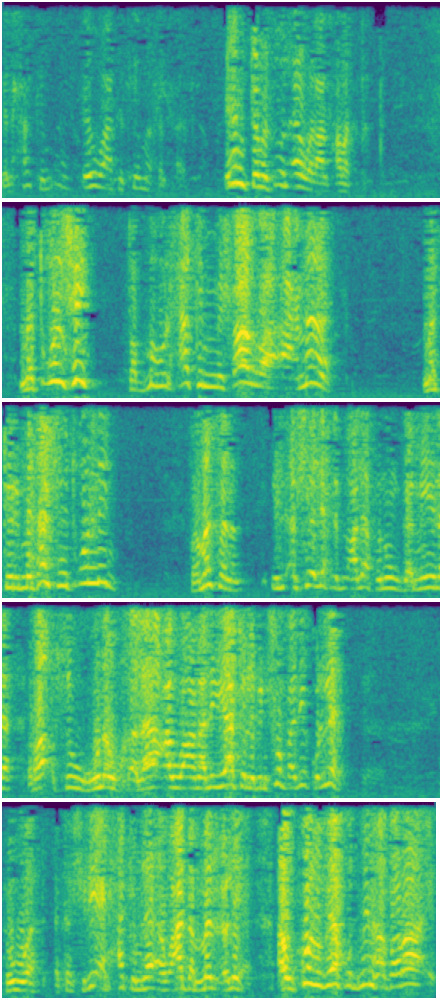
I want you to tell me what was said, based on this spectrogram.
الحاكم اوعى تتهمها في الحاكم. انت مسؤول أول عن حركتك. ما تقولش طب ما هو الحاكم مشرع أعمال. ما ترميهاش وتقول لي. فمثلا الأشياء اللي إحنا بنقول عليها فنون جميلة رقص وغنى وخلاعة وعمليات اللي بنشوفها دي كلها. هو تشريع الحاكم لا أو عدم منعه لها أو كله بياخد منها ضرائب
